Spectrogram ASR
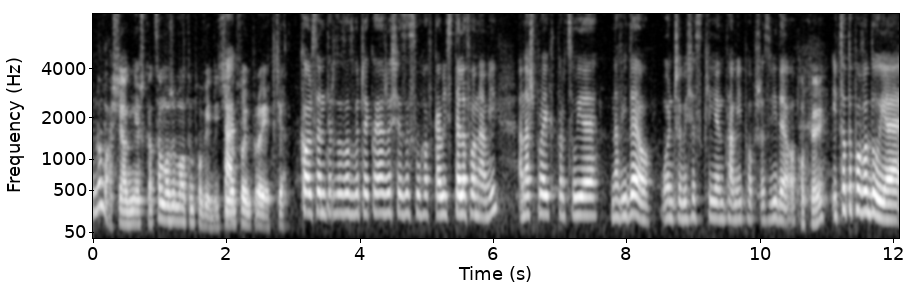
No właśnie, Agnieszka, co możemy o tym powiedzieć i Tak. o Twoim projekcie? Call center to zazwyczaj kojarzy się ze słuchawkami, z telefonami, a nasz projekt pracuje na wideo. Łączymy się z klientami poprzez wideo. Okej. I co to powoduje?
